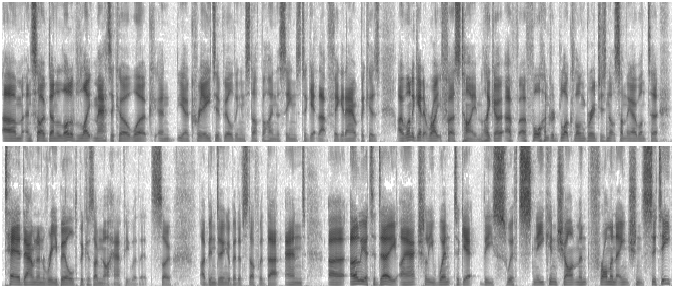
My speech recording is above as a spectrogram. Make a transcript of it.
Um, and so I've done a lot of Litematica work and you know creative building and stuff behind the scenes to get that figured out because I want to get it right first time. Like a, a 400 block long bridge is not something I want to tear down and rebuild because I'm not happy with it. So I've been doing a bit of stuff with that. And uh, earlier today, I actually went to get the Swift Sneak enchantment from an ancient city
